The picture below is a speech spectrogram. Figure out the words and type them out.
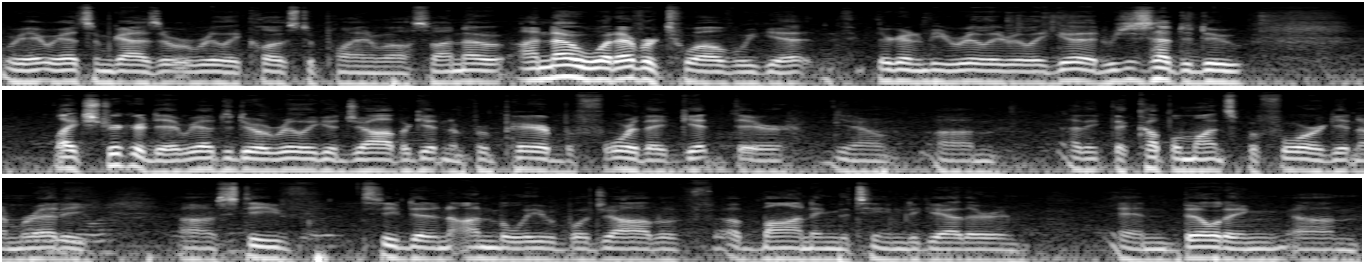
we, we had some guys that were really close to playing well, so I know I know whatever 12 we get, they're going to be really really good. We just have to do like Stricker did. We have to do a really good job of getting them prepared before they get there. You know, um, I think the couple months before getting them ready uh, Steve Steve did an unbelievable job of, of, bonding the team together and and building. Um,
